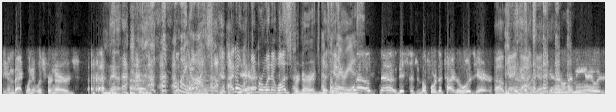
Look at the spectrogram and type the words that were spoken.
even back when it was for nerds. Oh my gosh. I don't Yeah. remember when it was for nerds, but That's yeah. hilarious. Well, no, this is before the Tiger Woods era. Okay, gotcha. you know what I mean? It was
